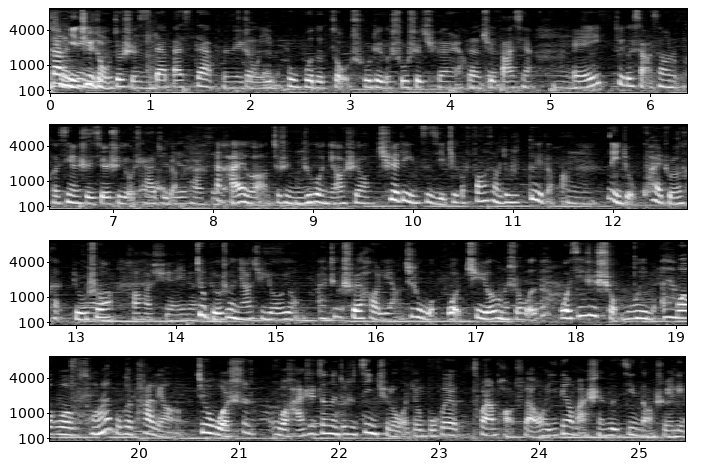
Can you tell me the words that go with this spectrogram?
像你这种就是嗯 step by step 的那种，一步步的走出这个舒适圈，然后去发现，嗯哎，这个想象和现实其实是有差距的。但还有一个啊就是，你如果你要是要确定自己这个方向就是对的话嗯，那你就快准狠。比如说嗯，好好学一个。就比如说你要去游泳，啊，这个水好凉，就是我我去游泳的时候，我我先是手摸一摸，哎呀，我我从来不会怕凉，就是我是我还是真的就是进去了，我就不会突然跑出来，我一定要把身子浸到水里。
